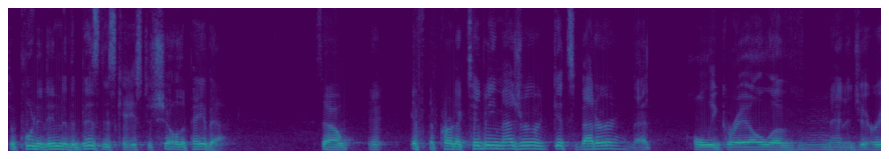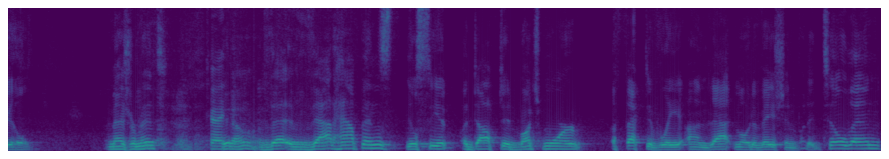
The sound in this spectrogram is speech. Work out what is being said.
to put it into the business case to show the payback. So it, if the productivity measure gets better, that holy grail of mm. managerial measurement, okay. you know, if that, if that happens, you'll see it adopted much more effectively on that motivation. But until then,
